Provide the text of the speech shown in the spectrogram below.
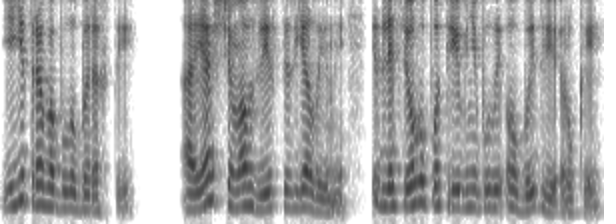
Її треба було берегти. А я ще мав злізти з ялини, і для цього потрібні були обидві руки.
